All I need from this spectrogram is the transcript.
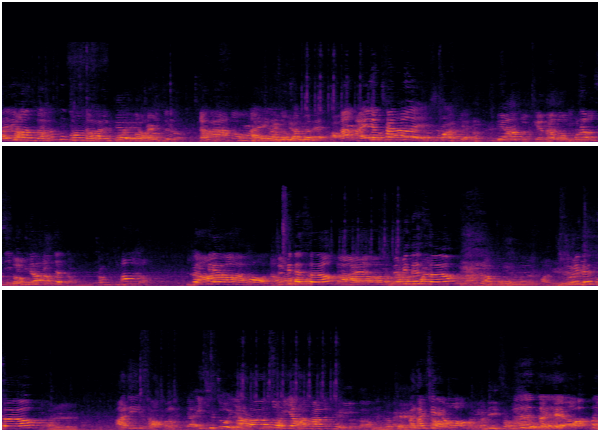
아이가 너 한국어 한번 할 거예요. 아, 아이가 너 참여해? 아, 아이가 참여해. 오케이 나도 골랐어. 갈게요. 준비됐어요? 준비됐어요? 준비됐어요? 네. 아리사. 야, 이치 줘. 야라, 소, 야, 가지고. 할게요. 네, 할게요. 네.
